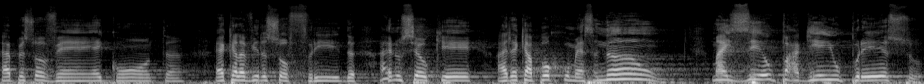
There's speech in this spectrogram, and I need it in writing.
Aí a pessoa vem, aí conta, é aquela vida sofrida, aí não sei o quê, aí daqui a pouco começa, não, mas eu paguei o preço.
